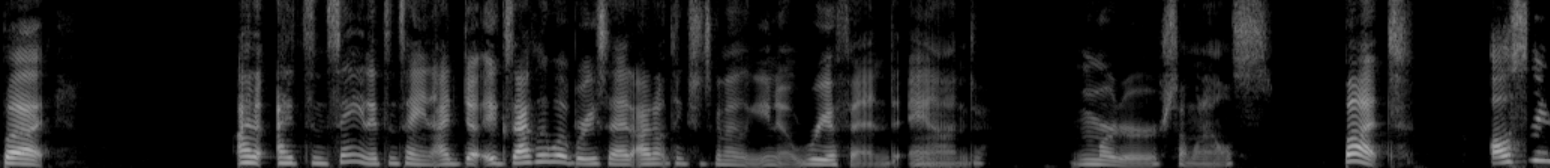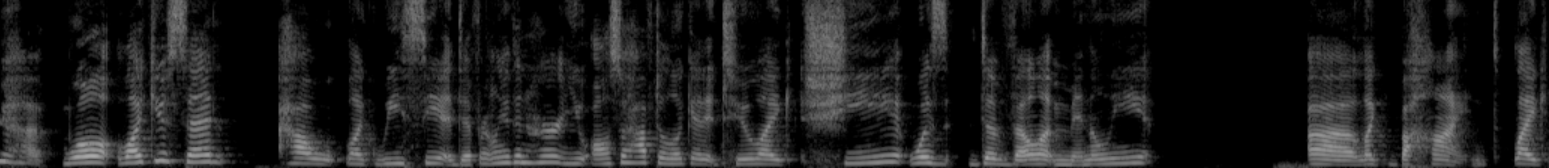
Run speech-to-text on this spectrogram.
But I, it's insane. It's insane. I do, exactly what Brie said. I don't think she's gonna, you know, reoffend and murder someone else. But also, you have well, like you said, how like we see it differently than her. You also have to look at it too. Like she was developmentally, uh, like behind. Like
